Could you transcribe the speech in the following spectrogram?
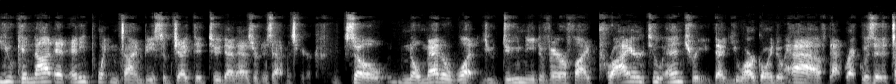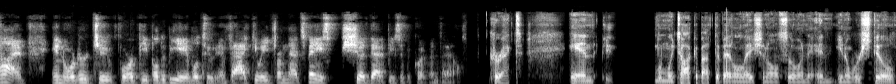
you cannot at any point in time be subjected to that hazardous atmosphere. So, no matter what, you do need to verify prior to entry that you are going to have that requisite time in order to for people to be able to evacuate from that space should that piece of equipment fail. Correct. And when we talk about the ventilation also and, and you know we're still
